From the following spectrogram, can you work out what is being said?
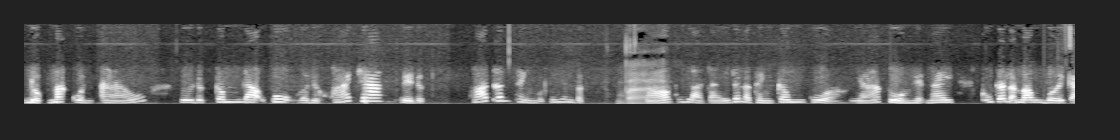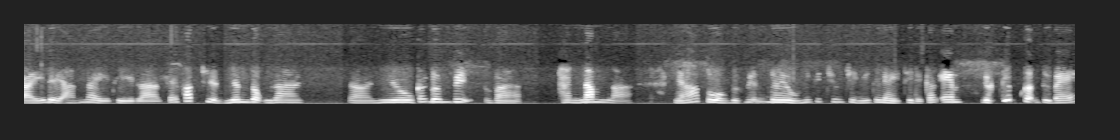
được mặc quần áo rồi được cầm đạo cụ và được hóa trang để được hóa thân thành một cái nhân vật. Và đó cũng là cái rất là thành công của nhà hát tuồng hiện nay. Cũng rất là mong với cái đề án này thì là sẽ phát triển nhân rộng ra à, nhiều các đơn vị và hàng năm là nhà hát tuồng được diễn đều những cái chương trình như thế này thì để các em được tiếp cận từ bé.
